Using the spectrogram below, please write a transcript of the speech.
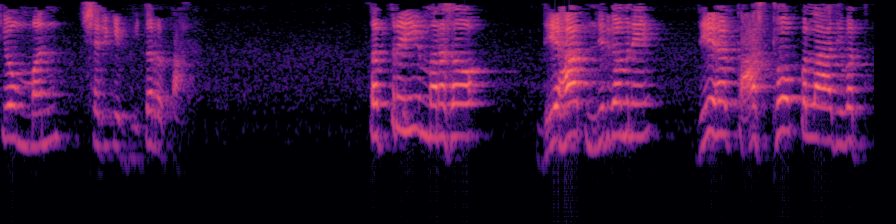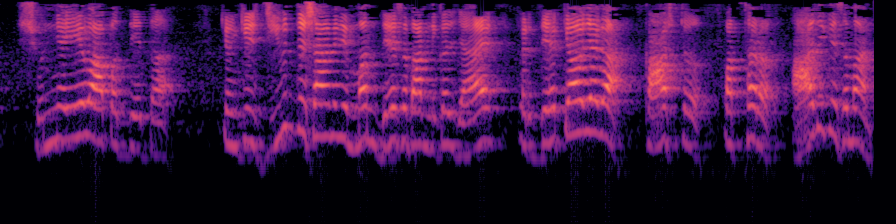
कि वो मन शरीर के भीतर रहता है, तत्र ही मनसो देहात निर्गमने देह काष्ठोपलादिवत शून्य एवं आपद देता क्योंकि जीवित दशा में मन देह से बाहर निकल जाए, फिर देह क्या हो जाएगा? काष्ठ, पत्थर आदि के समान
